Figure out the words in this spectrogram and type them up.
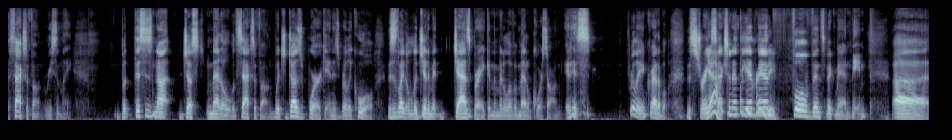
saxophone recently but this is not just metal with saxophone, which does work and is really cool. This is like a legitimate jazz break in the middle of a metalcore song. It is really incredible. The string yeah, section at the end, crazy. man, full Vince McMahon meme. Uh,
